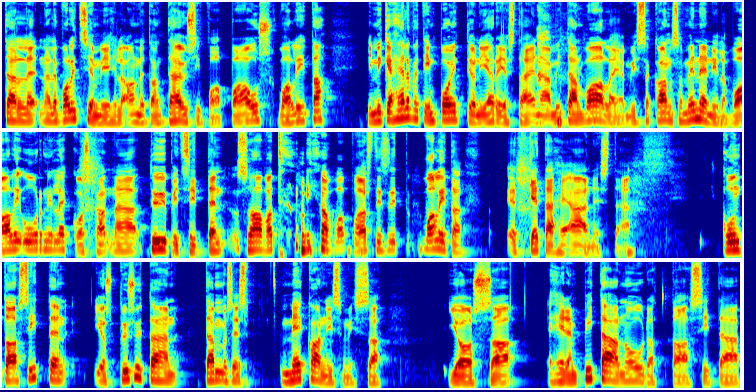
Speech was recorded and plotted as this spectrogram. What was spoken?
tälle, näille valitsijamiehille annetaan täysi vapaus valita, niin mikä helvetin pointti on järjestää enää mitään vaaleja, missä kansa menee niille vaaliurnille, koska nämä tyypit sitten saavat ihan vapaasti sit valita, että ketä he äänestää. Kun taas sitten, jos pysytään tämmöisessä mekanismissa, jossa heidän pitää noudattaa sitä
